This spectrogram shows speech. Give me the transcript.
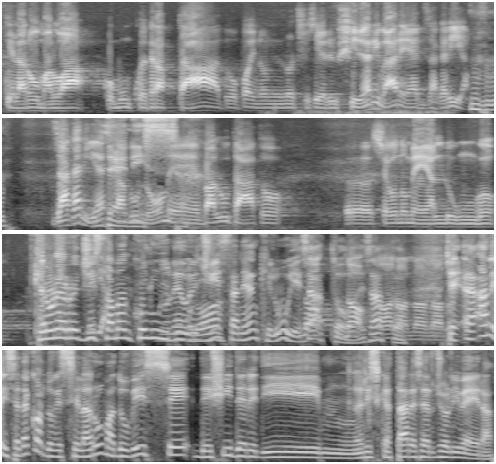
che la Roma lo ha comunque trattato, poi non, non ci si è riusciti ad arrivare, è Zaccaria. Uh-huh. Zaccaria è Dennis. stato un nome valutato, eh, secondo me, a lungo. Che non è un regista manco lui. Non puro, è un regista neanche lui, esatto. No, no, esatto. no, no cioè, uh, Ale, sei d'accordo che se la Roma dovesse decidere di mh, mm, riscattare Sergio Oliveira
